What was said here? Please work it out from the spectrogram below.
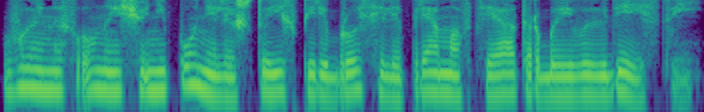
Воины словно еще не поняли, что их перебросили прямо в театр боевых действий.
